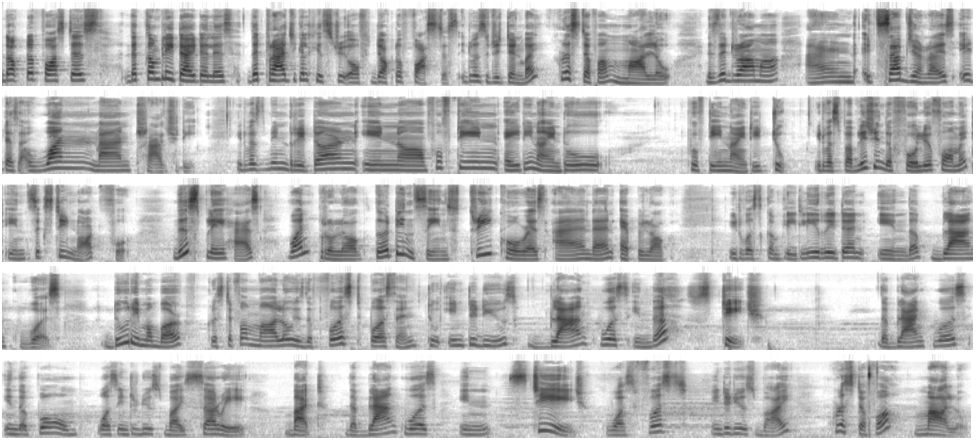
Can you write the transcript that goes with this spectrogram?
Dr. Faustus, the complete title is The Tragical History of Dr. Faustus. It was written by Christopher Marlowe. It is a drama and its subgenre is it is a one man tragedy. It was been written in uh, 1589 to 1592. It was published in the folio format in 1604. This play has one prologue, 13 scenes, three chorus, and an epilogue. It was completely written in the blank verse. Do remember, Christopher Marlowe is the first person to introduce blank verse in the stage. The blank verse in the poem was introduced by Surrey, but the blank verse in stage was first introduced by Christopher Marlowe.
